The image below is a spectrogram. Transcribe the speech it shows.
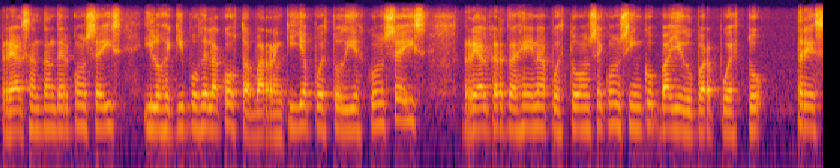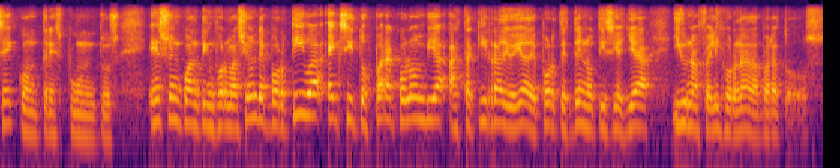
Real Santander con 6 y los equipos de la costa, Barranquilla puesto 10 con 6, Real Cartagena puesto 11 con 5, Valledupar puesto 13 con 3 puntos. Eso en cuanto a información deportiva, éxitos para Colombia. Hasta aquí Radio Ya Deportes de Noticias Ya y una feliz jornada para todos.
